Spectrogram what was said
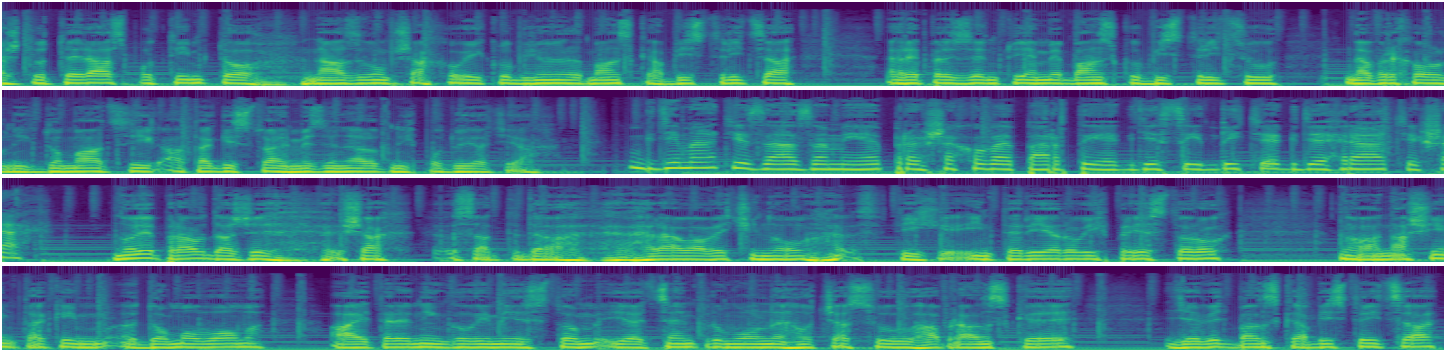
až doteraz pod týmto názvom šachový klub junior Banská Bystrica reprezentujeme Banskú Bystricu na vrcholných domácich a takisto aj medzinárodných podujatiach. Kde máte zázemie pre šachové partie, kde sídlite, kde hráte šach? No je pravda, že šach sa teda hráva väčšinou v tých interiérových priestoroch, No a našim takým domovom aj tréningovým miestom je Centrum voľného času Havranské, 9 Banská Bystrica,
